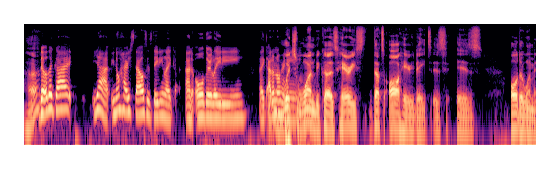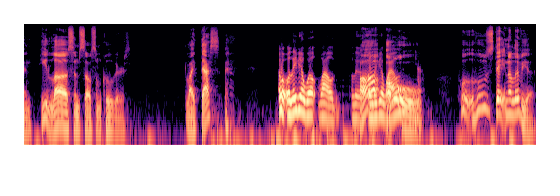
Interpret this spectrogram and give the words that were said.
Huh? The other guy, yeah, you know Harry Styles is dating like an older lady. Like I don't know her Which name. one? Because Harry, that's all Harry dates is is older women. He loves himself some cougars. Like that's Oh, Olivia Wil- Wilde. Oli- oh, Olivia Wilde. oh. Yeah. who who's dating Olivia?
